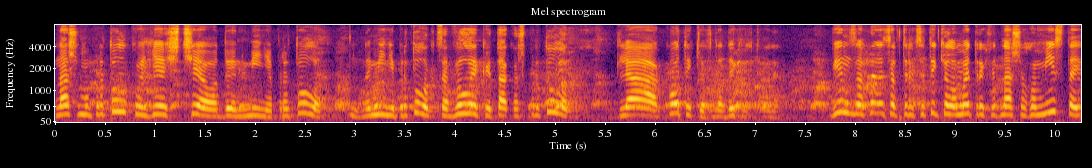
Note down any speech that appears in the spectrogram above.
В нашому притулку є ще один міні-притулок. Ну, міні-притулок, це великий також притулок для котиків та диких тварин. Він знаходиться в 30 кілометрах від нашого міста.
